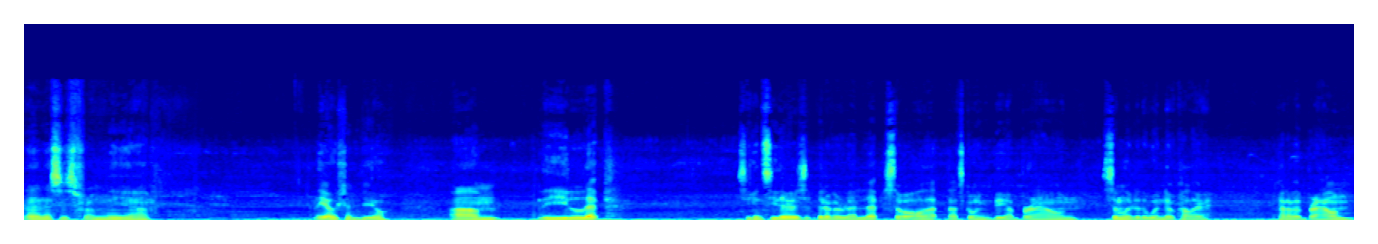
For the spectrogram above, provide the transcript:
And this is from the uh, the ocean view. Um, the lip, so you can see there's a bit of a red lip, so all that that's going to be a brown, similar to the window color, kind of a brown.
